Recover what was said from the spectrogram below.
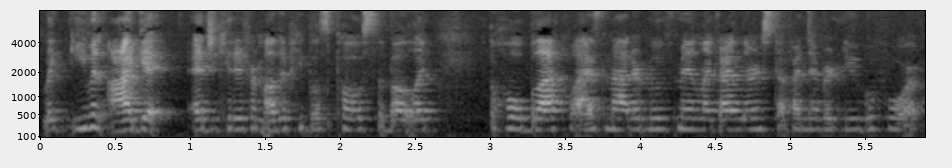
like even I get educated from other people's posts about like the whole Black Lives Matter movement. Like I learned stuff I never knew before,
